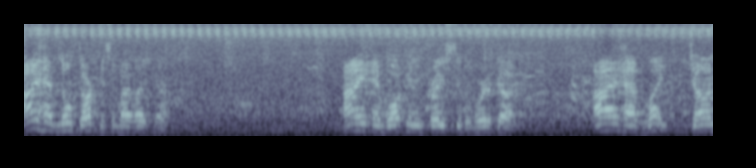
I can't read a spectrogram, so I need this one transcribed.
I have no darkness in my life now. I am walking in Christ through the Word of God. I have light. John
